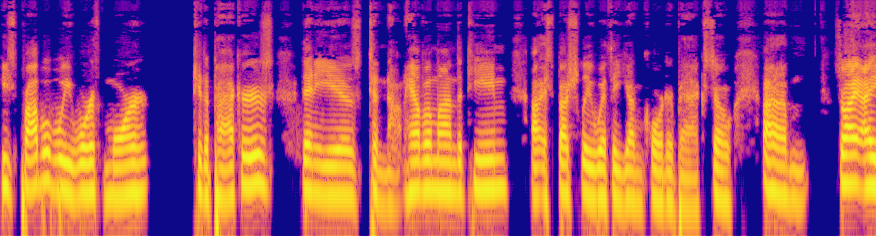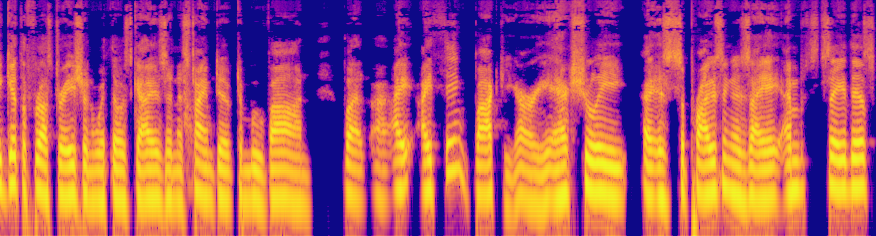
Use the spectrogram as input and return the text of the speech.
he's probably worth more to the Packers than he is to not have him on the team, uh, especially with a young quarterback. So, um, so I, I, get the frustration with those guys, and it's time to to move on. But uh, I I think Bakhtiari actually, uh, as surprising as I am say this,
